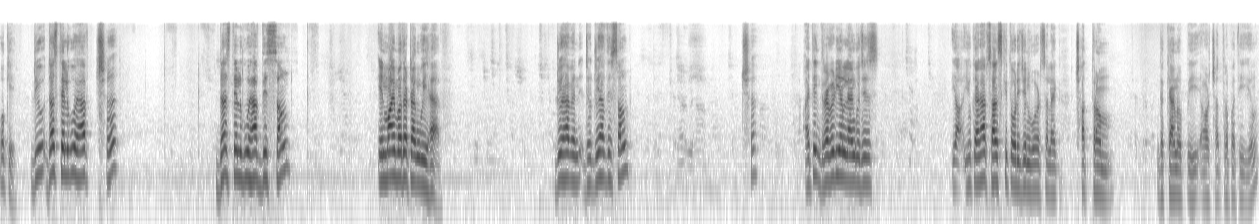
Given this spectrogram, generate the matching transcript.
Okay. Do you, does Telugu have ch? Does Telugu have this sound? In my mother tongue we have. Do you have any, do, do you have this sound? Ch. I think Dravidian languages, yeah, you can have Sanskrit origin words like Chatram, the canopy or Chhatrapati, you know,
